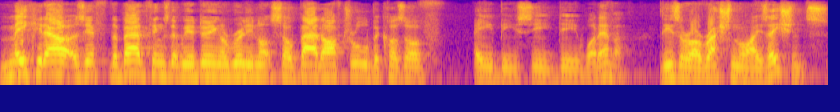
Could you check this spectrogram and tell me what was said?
make it out as if the bad things that we are doing are really not so bad after all because of A, B, C, D, whatever. These are our rationalizations.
